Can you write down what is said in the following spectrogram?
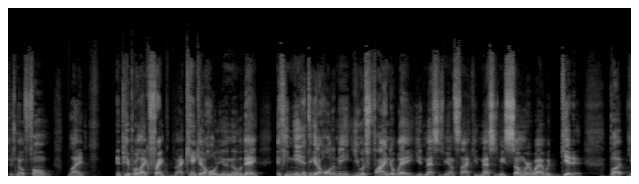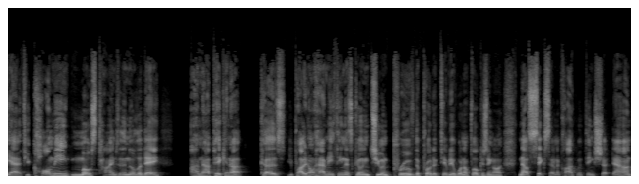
there's no phone. Like and people are like, Frank, I can't get a hold of you in the middle of the day. If you needed to get a hold of me, you would find a way. You'd message me on Slack, you'd message me somewhere where I would get it. But yeah, if you call me most times in the middle of the day, I'm not picking up because you probably don't have anything that's going to improve the productivity of what I'm focusing on. Now, six, seven o'clock when things shut down,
